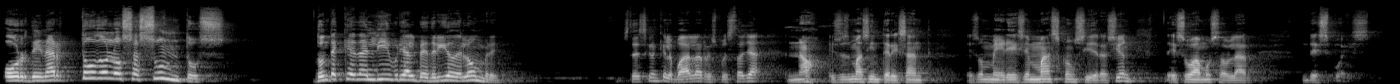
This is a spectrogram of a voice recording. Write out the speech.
ordenar todos los asuntos, ¿dónde queda el libre albedrío del hombre? ¿Ustedes creen que le voy a dar la respuesta ya? No, eso es más interesante. Eso merece más consideración. De eso vamos a hablar después.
